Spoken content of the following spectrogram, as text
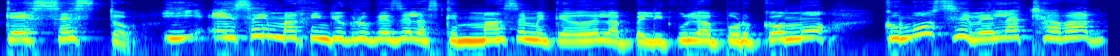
¿qué es esto? Y esa imagen yo creo que es de las que más se me quedó de la película por cómo, cómo se ve la chava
